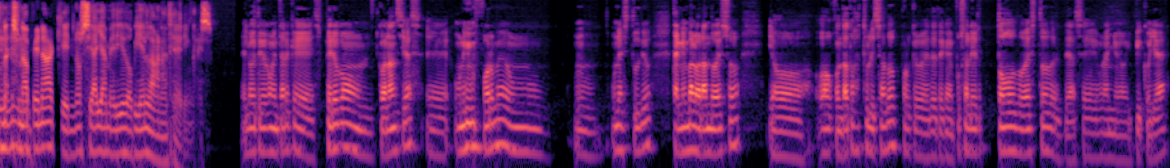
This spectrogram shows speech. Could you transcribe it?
Es una pena que no se haya medido bien la ganancia del inglés. Es lo que te voy a comentar, que espero con, ansias eh, un informe, un, un, estudio, también valorando eso o, o, con datos actualizados, porque desde que me puse a leer todo esto, desde hace un año y pico ya,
